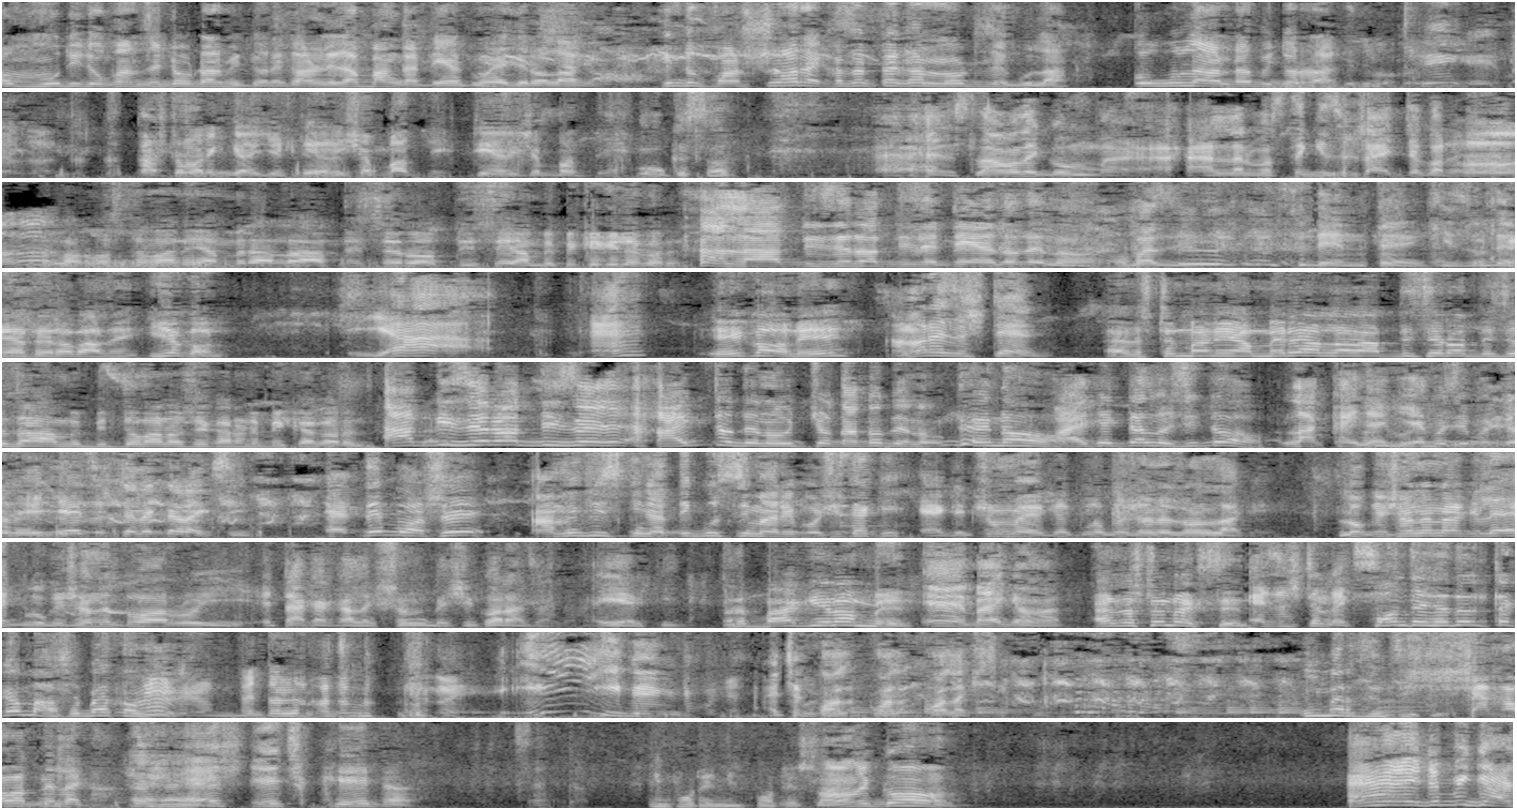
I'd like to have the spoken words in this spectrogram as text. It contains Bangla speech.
মুদি দোকান সেটা ওটার ভিতরে কারণ এরা বাঙ্কা টিয়া টুয়া এদেরও লাগে। কিন্তু পাঁচশো আর এক হাজার টাকার নোট যেগুলা ওগুলা আন্ডার ভিতরে রাখে দিল। কাস্টমার গাইছে টিয়ার হিসাব বাদ দে টিয়ার হিসাব বাদ দে ওকে স্যার আসসালামু আলাইকুম আল্লাহর বাস্তে কিছু সাহায্য করে আল্লাহর বাস্তে মানে আমরা আল্লাহ হাত রদ দিছে আমি বিকে গিলে করে আল্লাহ হাত দিছে রাত দিছে টিয়া তো দেন ও বাজি। দেন হ্যাঁ, কিছু দেন। টিয়া দেলো বাজে। ইয়ে কোন? ইয়া হ্যাঁ? এই কোন এ আমার অ্যাসিস্ট্যান্ট মানে আমেরে আল্লাহ হাত দিছে রদ দিছে যা আমি বৃদ্ধ মানুষ এই কারণে ভিক্ষা করেন। হাত দিছে রাত দিছে হাইট তো দেন উচ্চতা তো দেন। দেন। বাইক একটা লইছি তো লাখ খাই নাই বিয়ে করছি বুঝছ না এই অ্যাসিস্ট্যান্ট একটা রাখছি। এতে বসে আমি ফিস কিনাতে গুছি মারি বসে থাকি এক এক সময় এক এক লোকেশনে যখন লাগে। লোকেশনে না গেলে এক লোকেশনে তো আর ওই টাকা কালেকশন বেশি করা যায় না এই আর কি। মানে বাইক এর আমের হ্যাঁ বাইক আমার। অ্যাসিস্ট্যান্ট রাখছেন? অ্যাসিস্ট্যান্ট রাখছি। পঞ্চাশ হাজার টাকা মাসে বেতন বেতনের কথা এই আচ্ছা কল কল কল আসছে। ইমার্জেন্সি শাখাওয়াত নে লেখা। হ্যাঁ, হ্যাঁ। S H K important important আসসালামু আলাইকুম। হ্যাঁ এটা বিকাশ।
